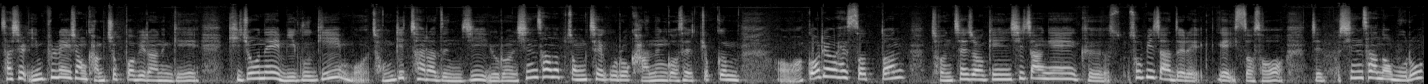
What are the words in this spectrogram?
사실 인플레이션 감축법이라는 게 기존의 미 국이 뭐 전기차라든지 이런 신산업 정책으로 가는 것에 조금 어, 꺼려 했었던 전체적인 시장의 그 소비자들에게 있어서 이제 신산업으로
